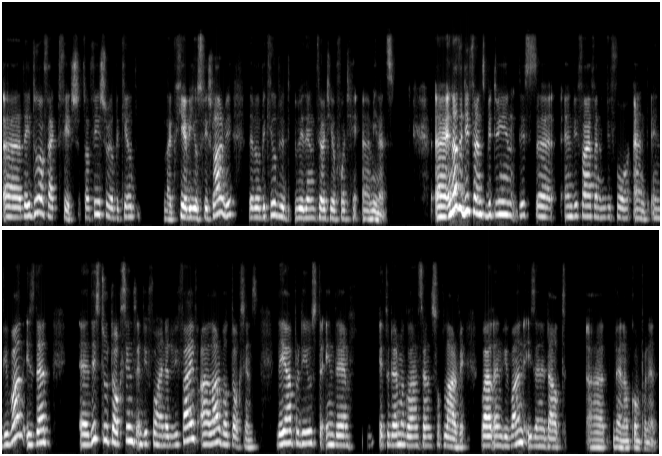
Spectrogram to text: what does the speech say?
uh, they do affect fish. So fish will be killed like here we use fish larvae, they will be killed with, within 30 or 40 uh, minutes. Uh, another difference between this uh, NV5 and NV4 and NV1 is that uh, these two toxins, NV4 and NV5, are larval toxins. They are produced in the ectodermal gland cells of larvae, while NV1 is an adult uh, venom component.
